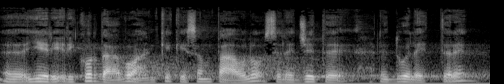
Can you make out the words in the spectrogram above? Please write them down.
Eh, ieri ricordavo anche che San Paolo, se leggete le due lettere,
